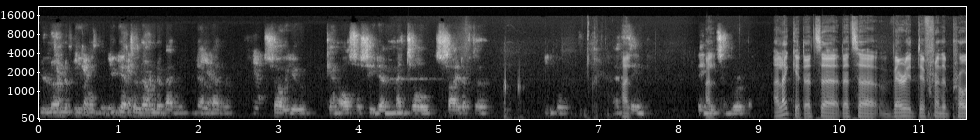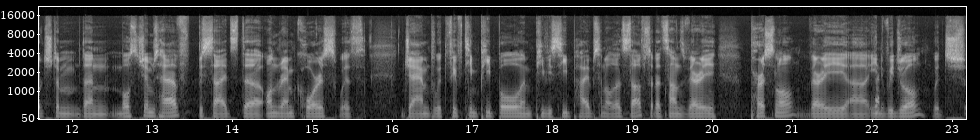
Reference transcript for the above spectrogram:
you learn the people, you get, you get to learn them better. Them yeah. better. Yeah. So you can also see the mental side of the people. I, I think they need some work. I like it. That's a that's a very different approach than, than most gyms have. Besides the on ramp course with jammed with 15 people and PVC pipes and all that stuff. So that sounds very personal, very uh, individual, which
